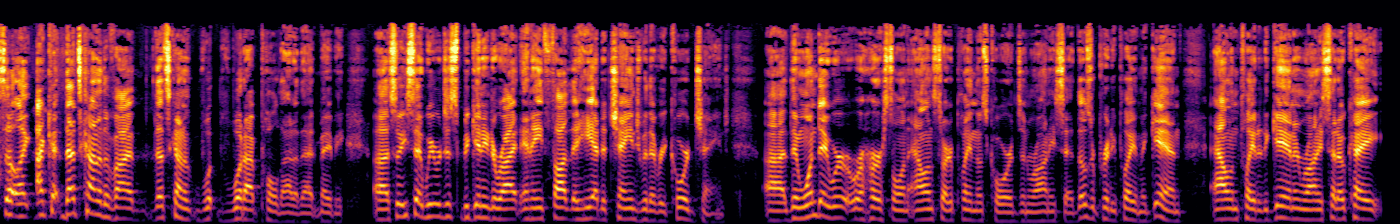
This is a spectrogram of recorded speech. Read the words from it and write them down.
So like, I, that's kind of the vibe. That's kind of what, what I pulled out of that, maybe. Uh, so he said we were just beginning to write, and he thought that he had to change with every chord change. Uh, then one day we're at rehearsal, and Allen started playing those chords, and Ronnie said, "Those are pretty. Play them again." Allen played it again, and Ronnie said, "Okay,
